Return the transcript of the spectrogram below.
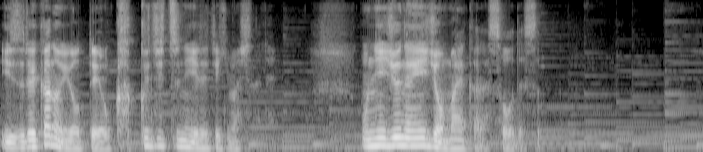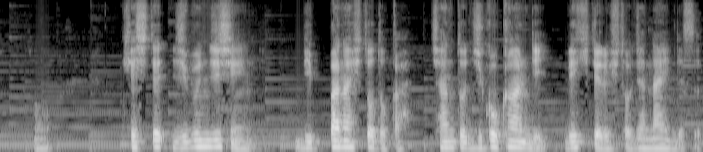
いずれかの予定を確実に入れてきましたね。もう20年以上前からそうです。決して自分自身立派な人とか、ちゃんと自己管理できてる人じゃないんです。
